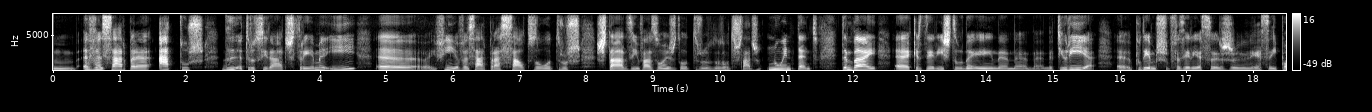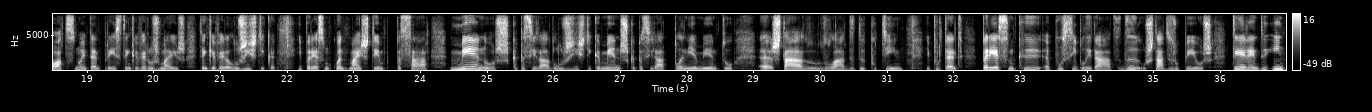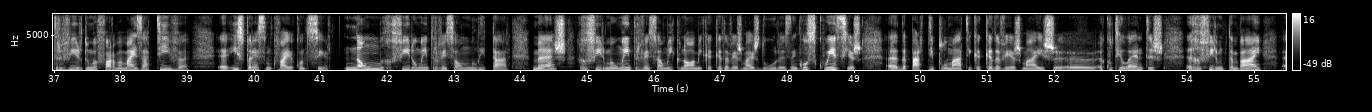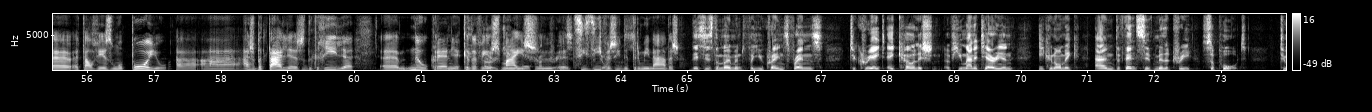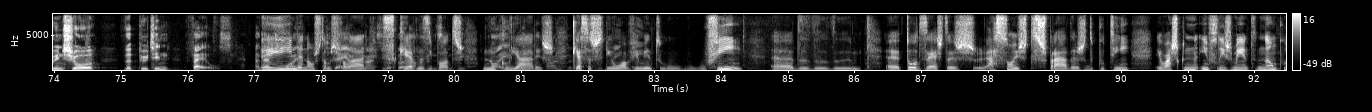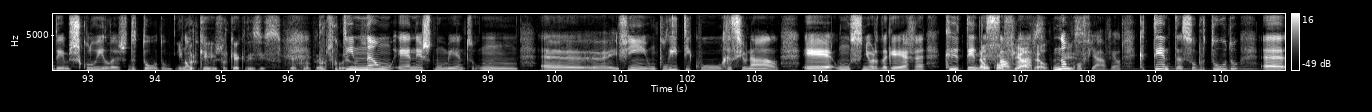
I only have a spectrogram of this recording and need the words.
um, avançar para atos de atrocidade extrema e, uh, enfim, avançar para assaltos a outros Estados, invasões de, outro, de outros Estados. No entanto, também, uh, quer dizer, isto na, na, na, na teoria uh, podemos fazer essas, essa hipótese, no entanto, para isso tem que haver os meios, tem que haver a logística e parece-me que quanto mais tempo passar, menos capacidade logística, menos capacidade de planeamento uh, está do, do lado de Putin. E, portanto, parece-me que a possibilidade de os Estados europeus terem de intervir de uma forma mais ativa, uh, isso parece-me que vai acontecer não me refiro a uma intervenção militar, mas refiro-me a uma intervenção económica cada vez mais duras, em consequências uh, da parte diplomática cada vez mais uh, acutilantes. Refiro-me também uh, a talvez um apoio a, a, às batalhas de guerrilha na Ucrânia cada vez mais decisivas e determinadas. This is the moment for Ukraine's friends to create a coalition of humanitarian, economic and defensive military support to ensure that Putin fails. Ainda não estamos a falar sequer nas hipóteses nucleares, que essas seriam, obviamente, o, o fim de, de, de uh, todas estas ações desesperadas de Putin, eu acho que infelizmente não podemos excluí-las de todo. E não porquê? Podemos... porquê é que diz isso? Porquê é que não podemos Porque Putin não é neste momento um, uh, enfim, um político racional, é um senhor da guerra que tenta não salvar, confiável, não é confiável, que tenta sobretudo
